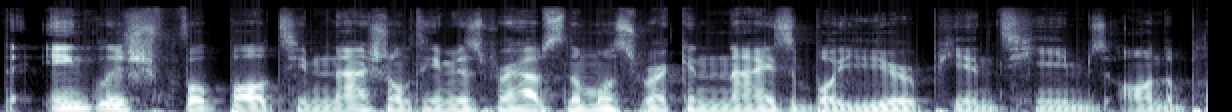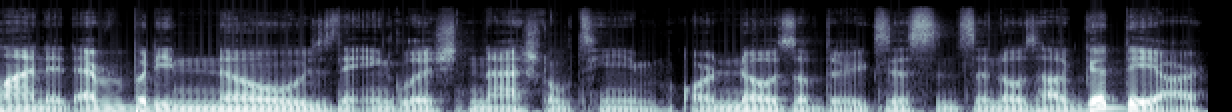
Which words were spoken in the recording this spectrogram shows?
the English football team, national team, is perhaps the most recognizable European teams on the planet. Everybody knows the English national team or knows of their existence and knows how good they are.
